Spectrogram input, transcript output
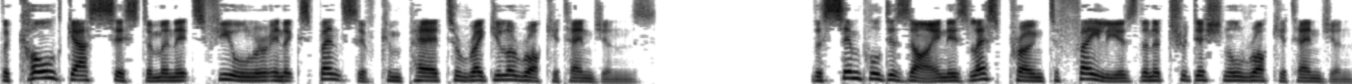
The cold gas system and its fuel are inexpensive compared to regular rocket engines. The simple design is less prone to failures than a traditional rocket engine.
